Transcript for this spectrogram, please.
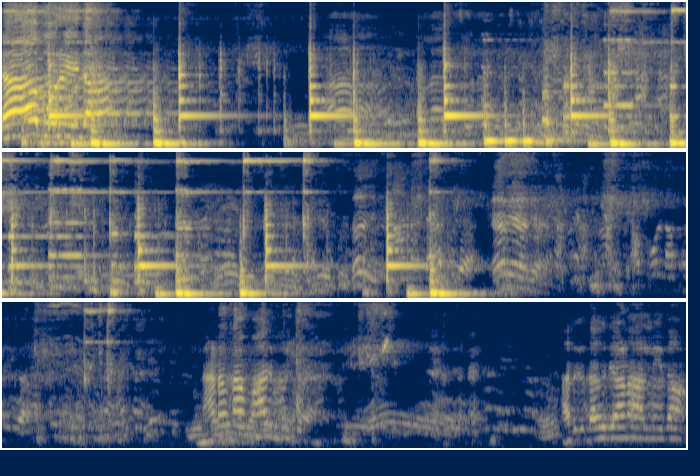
நான் ஒரு மாறி போயிட்ட. அதுக்கு தகுதியான ஆள் நீ தான்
